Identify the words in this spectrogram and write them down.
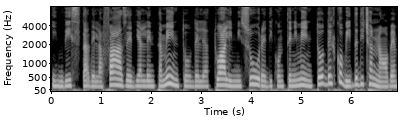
in vista della fase di allentamento delle attuali misure di contenimento del Covid-19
